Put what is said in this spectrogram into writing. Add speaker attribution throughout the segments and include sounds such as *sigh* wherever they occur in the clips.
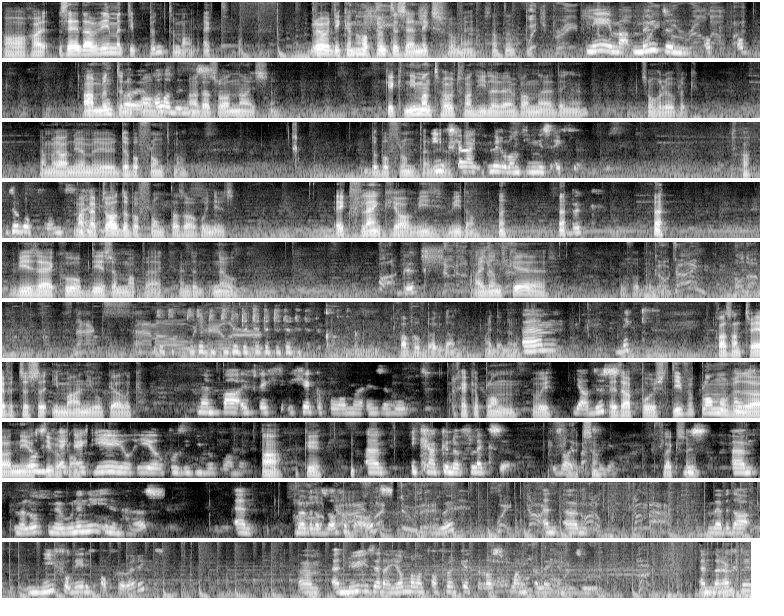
Speaker 1: Oh, ga je... Zij dat weer met die punten, man. Echt. Bro, die kanaalpunten zijn niks voor mij. Snap je?
Speaker 2: Nee, maar munten op, op
Speaker 1: Ah, munten op,
Speaker 2: eh,
Speaker 1: alles. Ah, dat is wel nice. Hè. Kijk, niemand houdt van healer en van eh, dingen. Hè. Dat is ongelooflijk. Ja, maar ja, nu hebben we dubbel front, man. Dubbel front hebben
Speaker 2: iets
Speaker 1: we.
Speaker 2: ga ik meer, want die is echt Dubbel front.
Speaker 1: maar je hebt wel dubbel front, dat is al goed nieuws. Ik flank, ja, wie, wie dan?
Speaker 2: Buk.
Speaker 1: Wie is eigenlijk goed op deze map eigenlijk? I don't know.
Speaker 2: Buk.
Speaker 1: I don't care. Go
Speaker 3: time? Hold up. Snacks, ammo,
Speaker 1: Ik ga voor bug dan. I don't know.
Speaker 2: Ehm, Dick,
Speaker 1: Ik was aan het twijfelen tussen Imani ook eigenlijk.
Speaker 2: mijn pa heeft echt gekke plannen in zijn hoofd.
Speaker 1: Gekke plannen. Oei.
Speaker 2: Ja, dus
Speaker 1: Is dat positieve plan of is dat negatieve
Speaker 2: echt,
Speaker 1: plan?
Speaker 2: echt heel, heel positieve plannen.
Speaker 1: Ah, oké.
Speaker 2: Ehm, ik ga kunnen flexen, zal ik maar
Speaker 1: Flexen?
Speaker 2: zeggen.
Speaker 1: Flexen.
Speaker 2: Dus ehm, we, lo- we wonen nu in een huis. En we hebben dat zelf gebouwd. En ehm, we hebben dat niet volledig afgewerkt. Ehm, en nu is hij dat helemaal aan het afwerken, terrasplanken leggen en zo. En daarachter,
